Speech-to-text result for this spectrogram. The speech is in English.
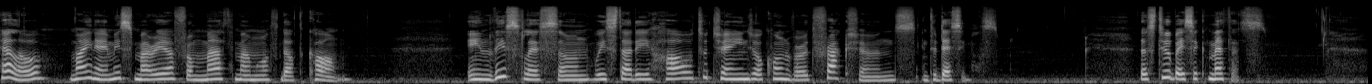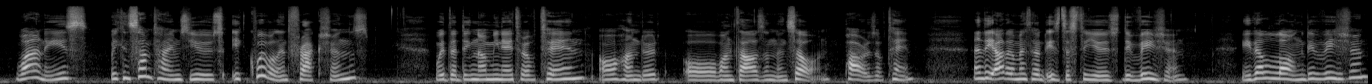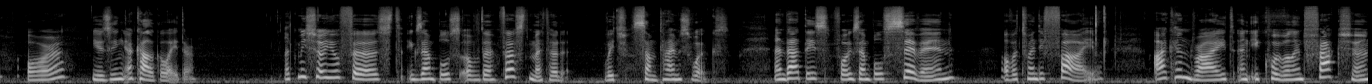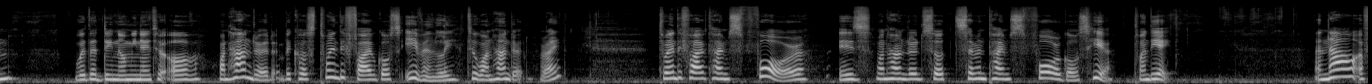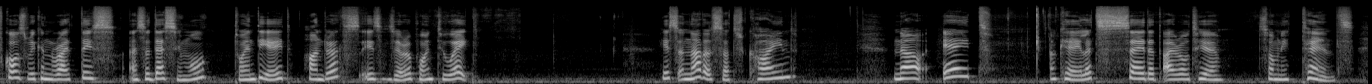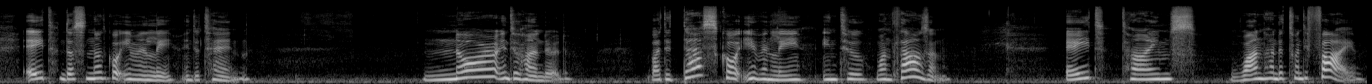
Hello, my name is Maria from mathmammoth.com. In this lesson, we study how to change or convert fractions into decimals. There's two basic methods. One is we can sometimes use equivalent fractions with the denominator of 10 or 100 or 1000 and so on, powers of 10. And the other method is just to use division, either long division or using a calculator. Let me show you first examples of the first method which sometimes works. And that is, for example, 7 over 25. I can write an equivalent fraction with a denominator of 100 because 25 goes evenly to 100, right? 25 times 4 is 100, so 7 times 4 goes here, 28. And now, of course, we can write this as a decimal. 28 hundredths is 0.28. Here's another such kind. Now, 8, okay, let's say that I wrote here so many tenths. 8 does not go evenly into 10 nor into 100, but it does go evenly into 1000. 8 times 125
